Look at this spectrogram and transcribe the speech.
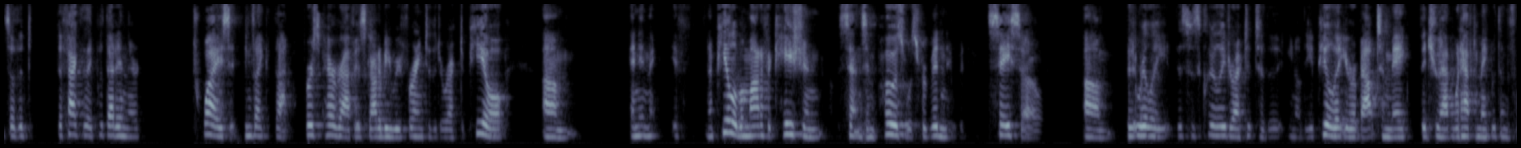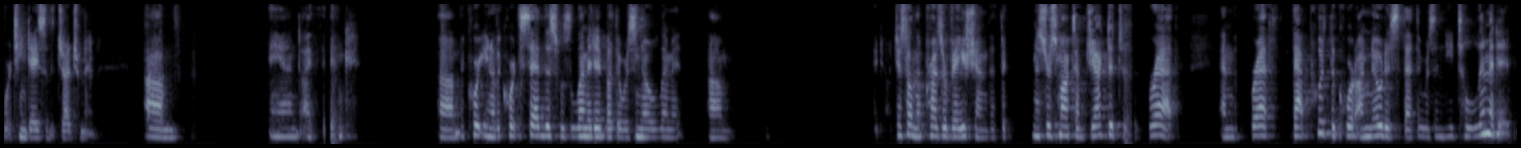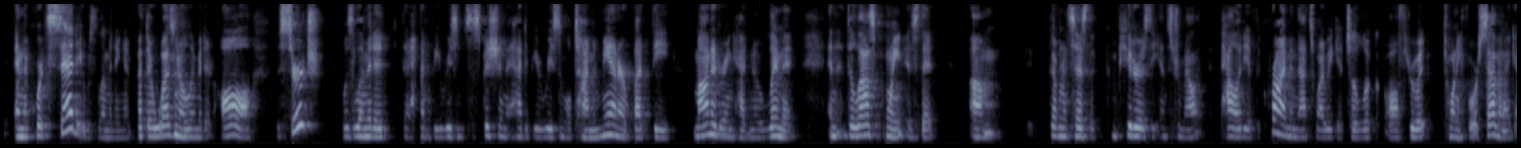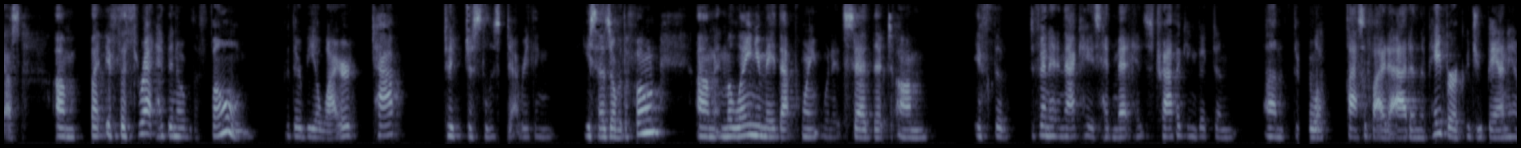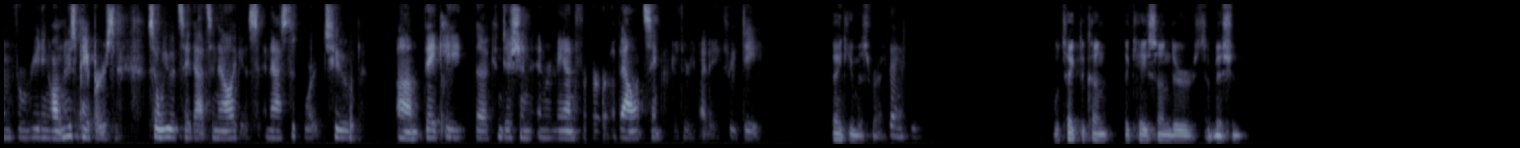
So the fact that they put that in there twice, it seems like that first paragraph has got to be referring to the direct appeal. And if an appeal of a modification of the sentence imposed was forbidden, it would say so. Um, but really, this is clearly directed to the, you know, the appeal that you're about to make, that you would have to make within the 14 days of the judgment. Um, and I think um, the court, you know, the court said this was limited, but there was no limit. Just on the preservation that Mr. Smocks objected to the breadth and the breadth that put the court on notice that there was a need to limit it. And the court said it was limiting it, but there was no limit at all. The search was limited. There had to be reasonable suspicion. It had to be a reasonable time and manner, but the monitoring had no limit. And the last point is that um, the government says the computer is the instrumentality of the crime, and that's why we get to look all through it 24-7, I guess. Um, but if the threat had been over the phone, could there be a wiretap to just list everything he says over the phone? Um, and Malenya made that point when it said that um, if the defendant in that case had met his trafficking victim um, through a classified ad in the paper, could you ban him from reading all newspapers? So we would say that's analogous and ask the court to vacate the condition and remand for a balancing under 3583D. Thank you, Ms. Wright. Thank you. We'll take the case under submission.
